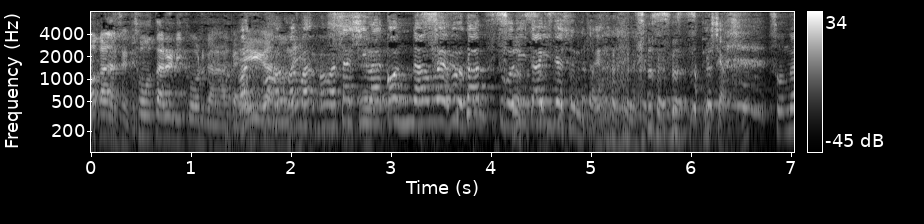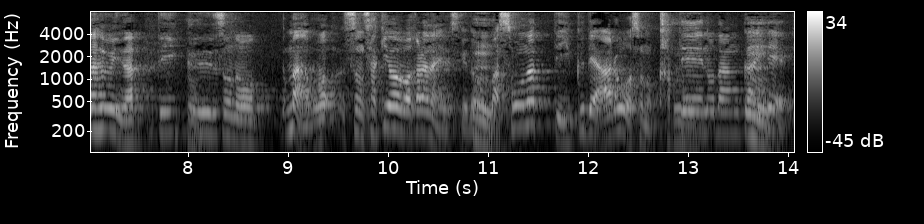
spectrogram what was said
わからないですねトータルリコールかなんか映画のね。わわわ私はこんなウェブが作りたいですみたいな。できちゃう。ねそんな風になっていく、そのまあわその先はわからないですけど、まあそうなっていくであろうその過程の段階で、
